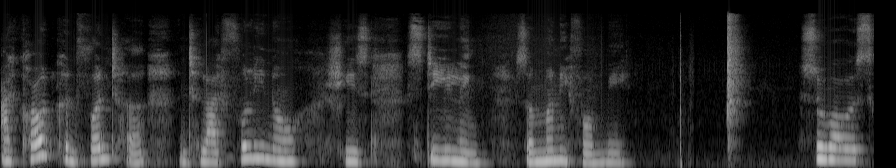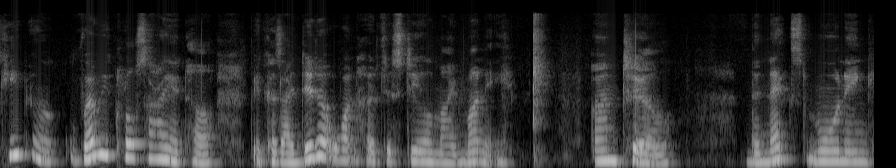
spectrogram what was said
I can't confront her until I fully know she's stealing some money from me. So I was keeping a very close eye on her because I didn't want her to steal my money until the next morning.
